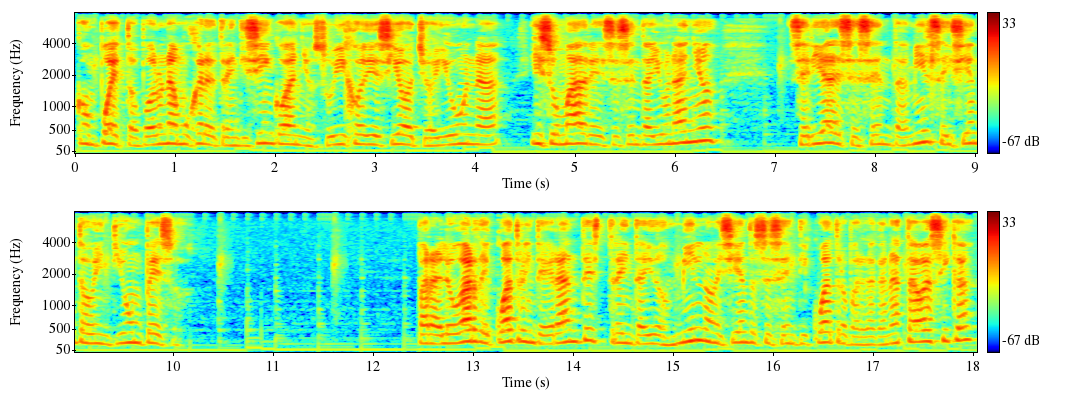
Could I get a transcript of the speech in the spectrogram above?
compuesto por una mujer de 35 años, su hijo de 18 y, una, y su madre de 61 años sería de 60.621 pesos. Para el hogar de cuatro integrantes, 32.964 para la canasta básica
